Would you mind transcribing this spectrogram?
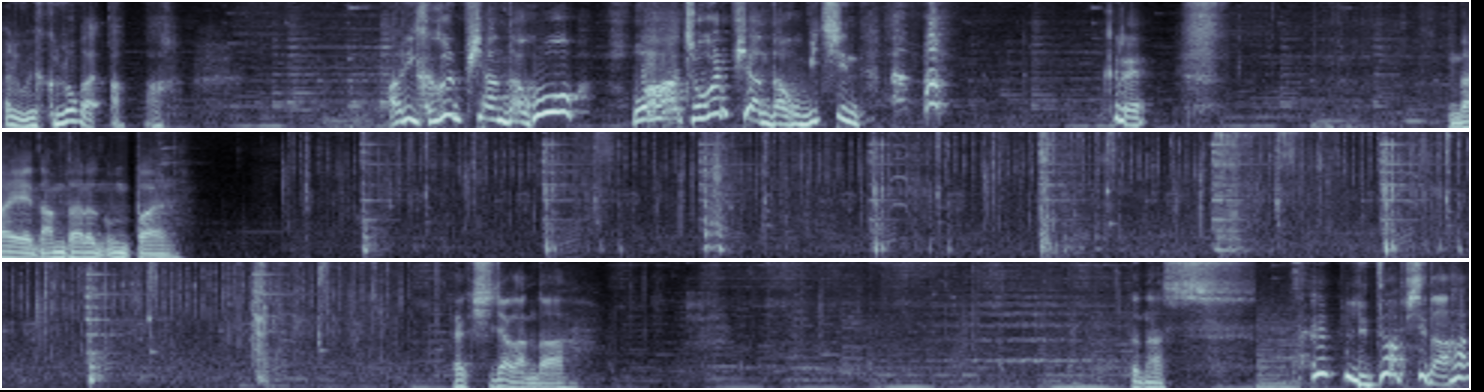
아니 왜 글로 가 아, 아. 아니 그걸 피한다고? 와 저걸 피한다고? 미친. 그래. 나의 남다른 운빨 백 시작한다. 끝났어. 리트 합시다.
